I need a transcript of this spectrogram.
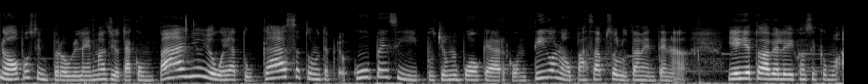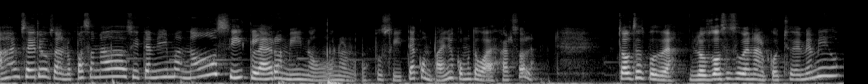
no, pues sin problemas, yo te acompaño, yo voy a tu casa, tú no te preocupes y pues yo me puedo quedar contigo, no pasa absolutamente nada. Y ella todavía le dijo así como, ah, ¿en serio? O sea, no pasa nada, si te animas. No, sí, claro, a mí no, no, no, pues sí, te acompaño, ¿cómo te voy a dejar sola? Entonces, pues ya, los dos se suben al coche de mi amigo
